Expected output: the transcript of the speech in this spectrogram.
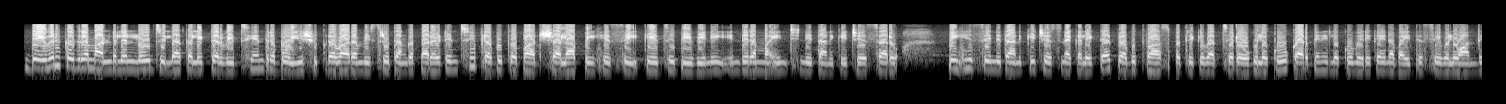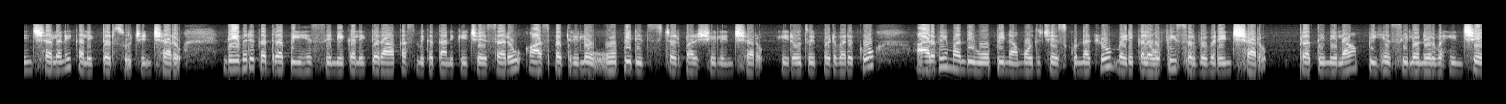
దేవరికద్ర మండలంలో జిల్లా కలెక్టర్ విజయేంద్ర బోయి శుక్రవారం విస్తృతంగా పర్యటించి ప్రభుత్వ పాఠశాల పిహెచ్సి కేజీబీవీని ఇందిరమ్మ ఇంటిని తనిఖీ చేశారు. పిహెచ్సిని తనిఖీ చేసిన కలెక్టర్ ప్రభుత్వ ఆసుపత్రికి వచ్చే రోగులకు గర్భిణీలకు మెరుగైన వైద్య సేవలు అందించాలని కలెక్టర్ సూచించారు. దేవరకద్ర పిహెచ్సిని కలెక్టర్ ఆకస్మిక తనిఖీ చేశారు. ఆసుపత్రిలో ఓపీ రిజిస్టర్ పరిశీలించారు. ఈ రోజు ఇప్పటి వరకు అరవై మంది ఓపీ నమోదు చేసుకున్నట్లు మెడికల్ ఆఫీసర్ వివరించారు. ప్రతి నెల పిహెచ్సిలో నిర్వహించే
